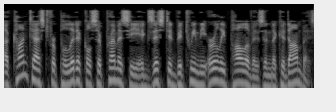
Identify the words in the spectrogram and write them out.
A contest for political supremacy existed between the early Pallavas and the Kadambas.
